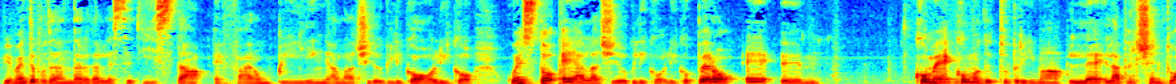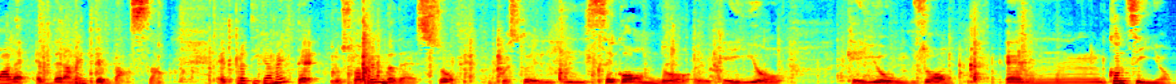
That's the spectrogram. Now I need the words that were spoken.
Ovviamente potete andare dall'estetista e fare un peeling all'acido glicolico. Questo è all'acido glicolico, però è... Ehm, come, come, ho detto prima, le, la percentuale è veramente bassa e praticamente lo sto aprendo adesso, questo è il, il secondo eh, che io che io uso ehm, consiglio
